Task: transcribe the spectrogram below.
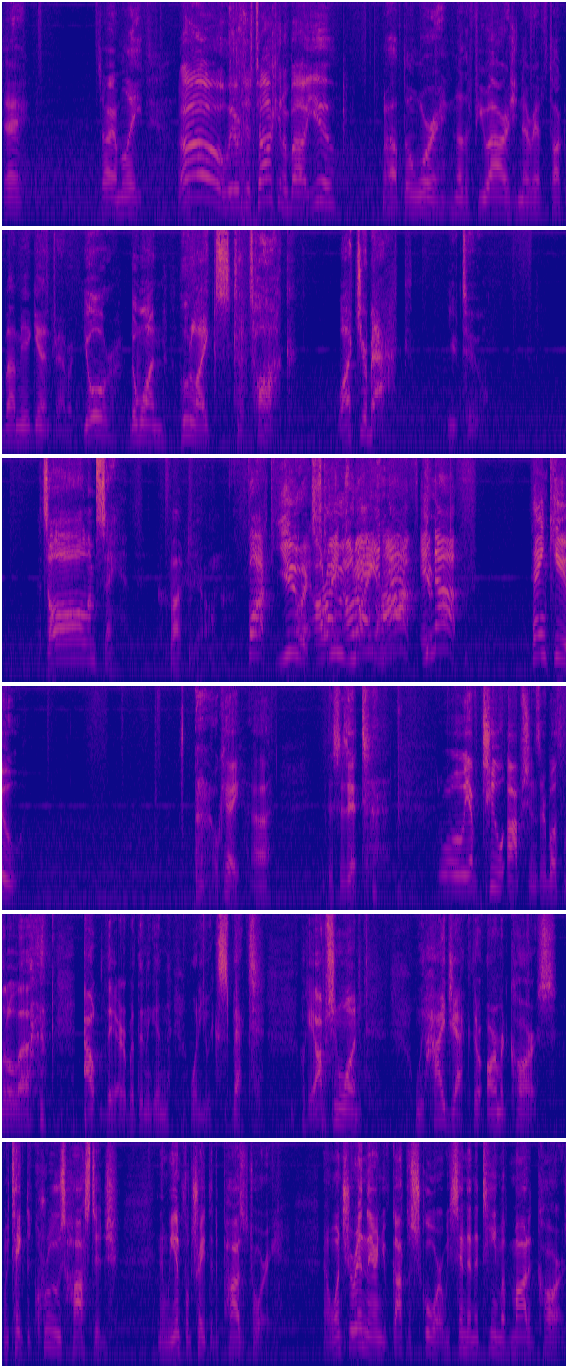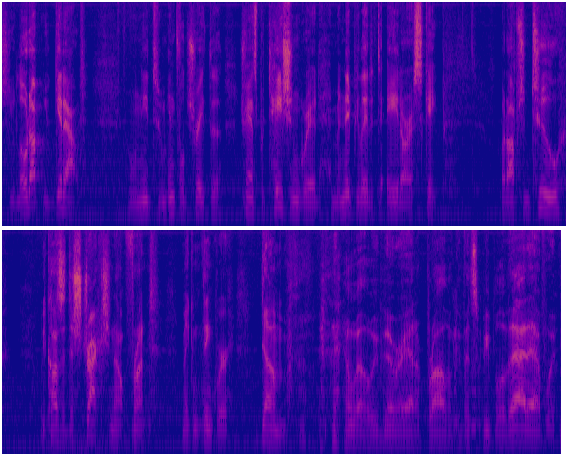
Hey. Sorry I'm late. Oh, we were just talking about you. Well, don't worry. Another few hours, you never have to talk about me again, Trevor. You're the one who likes to talk. Watch your back, you too. That's all I'm saying. Fuck you. Fuck you, all right, excuse all right, all right, me, enough, huh? You- enough. Thank you. okay, uh, this is it. Well, we have two options. They're both a little uh, out there, but then again, what do you expect? Okay, option one: we hijack their armored cars. We take the crews hostage, and then we infiltrate the depository. Now, once you're in there and you've got the score, we send in a team of modded cars. You load up, you get out. And we'll need to infiltrate the transportation grid and manipulate it to aid our escape. But option two, we cause a distraction out front. Make them think we're dumb. well, we've never had a problem convincing people of that, have we?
